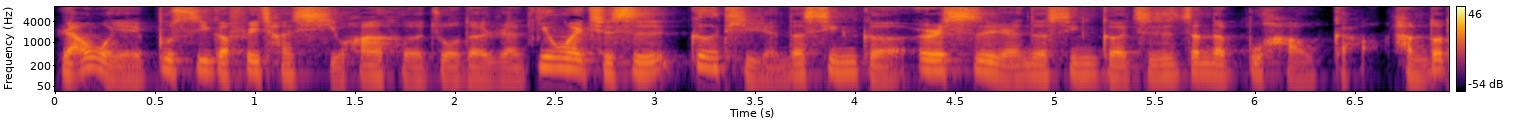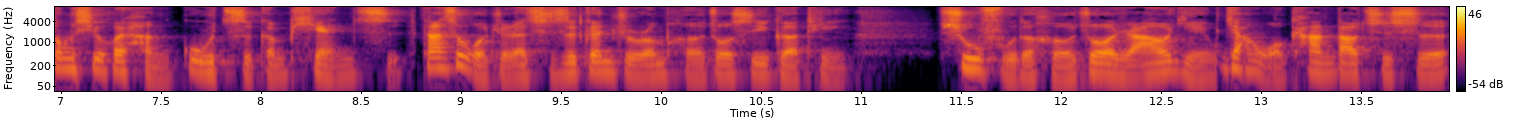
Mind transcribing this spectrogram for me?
然后我也不是一个非常喜欢合作的人，因为其实个体人的性格、二四人的性格其实真的不好搞，很多东西会很固执跟偏执。但是我觉得其实跟 Jerome 合作是一个挺舒服的合作，然后也让我看到其实。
